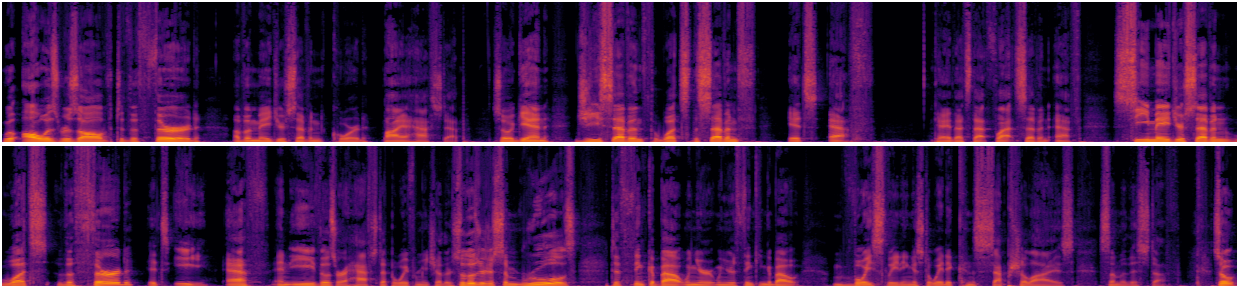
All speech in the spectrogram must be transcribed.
will always resolve to the third of a major seven chord by a half step. So again, G seventh, what's the seventh? It's F. Okay, that's that flat seven, F. C major seven, what's the third? It's E. F and E, those are a half step away from each other. So those are just some rules to think about when you're when you're thinking about voice leading, just a way to conceptualize some of this stuff. So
